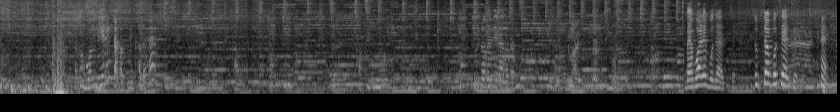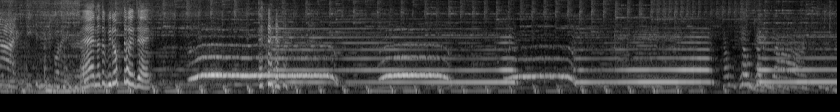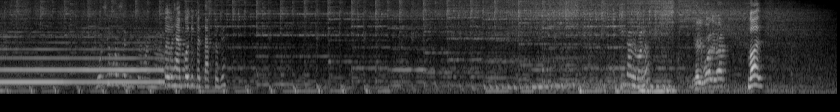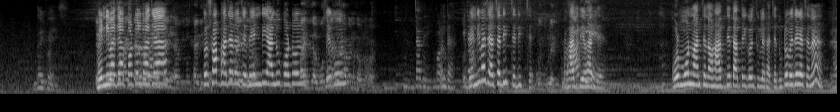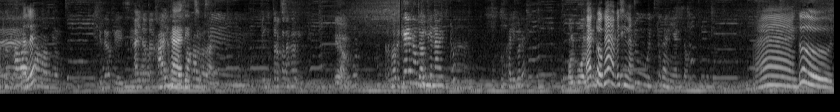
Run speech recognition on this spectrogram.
তারপর বোন দিয়ে নি তারপর তুমি খাবে হ্যাঁ? নাই ব্যবহারে বোঝা যাচ্ছে। চুপচাপ বসে আছে। হ্যাঁ, নাই? হ্যাঁ না তো বিরক্ত হয়ে যায়। দে। কি খাবে বলো? ভেন্ডি ভাজা পটল ভাজা। তোর সব ভাজা রয়েছে ভেন্ডি আলু পটল বেগুন। ভেন্ডি ভাজা? আচ্ছা দিচ্ছে দিচ্ছে। ভাত দিয়ে ভাত দিয়ে? ওর মন মানছে না হাত দিয়ে তাড়াতাড়ি করে তুলে খাচ্ছে। দুটো বেজে গেছে না? তাহলে। হ্যাঁ দিচ্ছি। এক ঢোক হ্যাঁ বেশি না। একটুখানি একদম। হ্যাঁ গুড।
